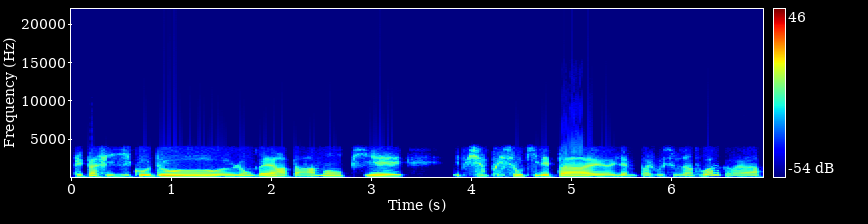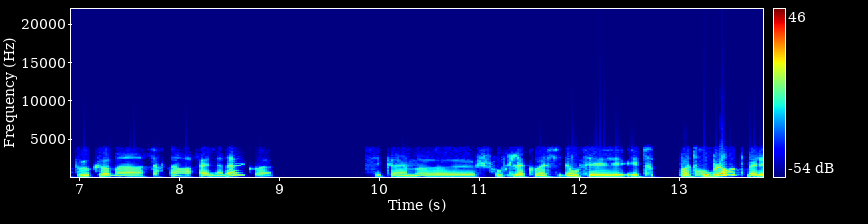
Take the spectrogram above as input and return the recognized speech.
Pépin physique au dos, lombaire apparemment, pied. Et puis j'ai l'impression qu'il est pas, il aime pas jouer sous un toit, quoi. un peu comme un certain Raphaël Nadal, quoi. C'est quand même, je trouve que la coïncidence est, pas troublante, mais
